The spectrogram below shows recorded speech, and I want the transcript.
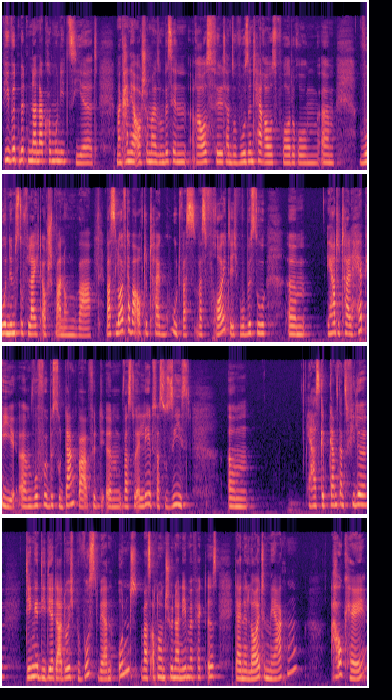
wie wird miteinander kommuniziert? Man kann ja auch schon mal so ein bisschen rausfiltern, so wo sind Herausforderungen, ähm, wo nimmst du vielleicht auch Spannungen wahr? Was läuft aber auch total gut? Was, was freut dich? Wo bist du ähm, ja total happy? Ähm, wofür bist du dankbar für ähm, was du erlebst, was du siehst? Ähm, ja, es gibt ganz, ganz viele Dinge, die dir dadurch bewusst werden. Und was auch noch ein schöner Nebeneffekt ist, deine Leute merken, okay,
